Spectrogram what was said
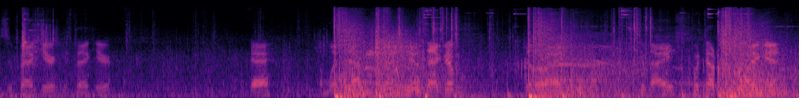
Is it back here? He's back here. Okay, I'm with you. Tag him. To the right. Nice. Put down the fly again.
